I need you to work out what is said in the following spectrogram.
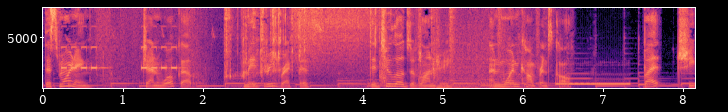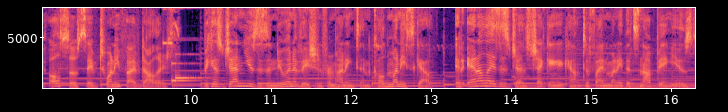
This morning, Jen woke up, made three breakfasts, did two loads of laundry, and one conference call. But she also saved $25 because Jen uses a new innovation from Huntington called Money Scout. It analyzes Jen's checking account to find money that's not being used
